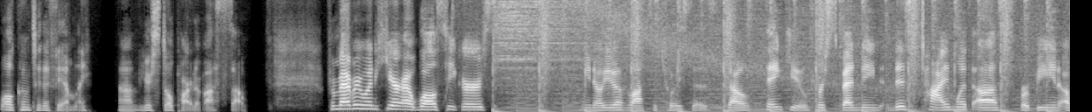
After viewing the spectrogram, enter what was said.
welcome to the family. Um, you're still part of us. So, from everyone here at Well Seekers, we know you have lots of choices. So, thank you for spending this time with us, for being a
